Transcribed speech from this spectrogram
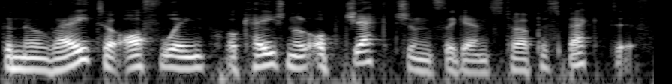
the narrator offering occasional objections against her perspective.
